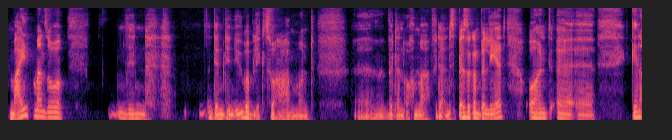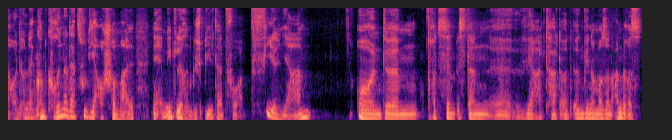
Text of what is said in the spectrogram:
meint man so den, den, den Überblick zu haben und äh, wird dann auch immer wieder eines Besseren belehrt. Und äh, äh, genau, und, und dann kommt Corinna dazu, die auch schon mal eine Ermittlerin gespielt hat vor vielen Jahren. Und ähm, trotzdem ist dann äh, ja Tatort irgendwie nochmal so ein anderes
